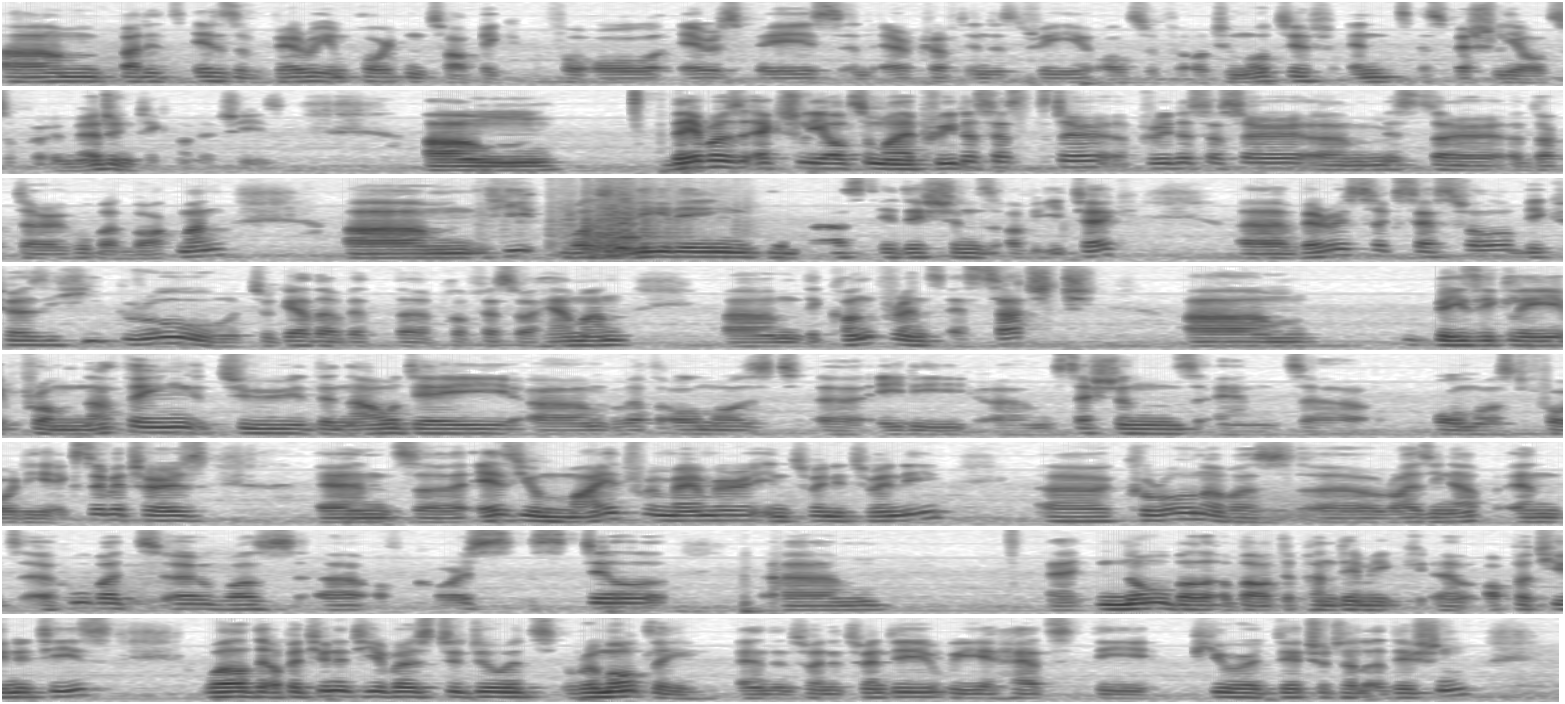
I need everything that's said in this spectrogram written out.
um, but it, it is a very important topic for all aerospace and aircraft industry, also for automotive, and especially also for emerging technologies. Um, there was actually also my predecessor, predecessor, um, Mr. Dr. Hubert Borgmann. Um, he was leading the last editions of ITHEC. Uh, very successful because he grew together with uh, Professor Herrmann um, the conference as such, um, basically from nothing to the nowadays um, with almost uh, 80 um, sessions and uh, almost 40 exhibitors. And uh, as you might remember, in 2020, uh, Corona was uh, rising up, and uh, Hubert was, of course, still um, noble about the pandemic opportunities. Well, the opportunity was to do it remotely, and in 2020 we had the pure digital edition,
